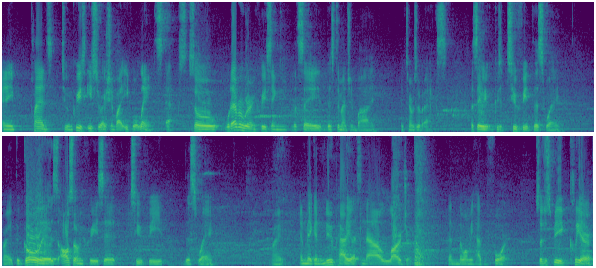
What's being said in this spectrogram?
And he plans to increase each direction by equal lengths, x. So whatever we're increasing, let's say this dimension by, in terms of x, let's say we increase it 2 feet this way, right? The goal is also increase it two feet this way, right? And make a new patio that's now larger than the one we had before. So just to be clear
